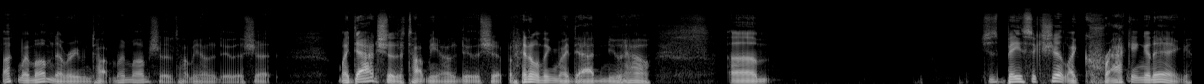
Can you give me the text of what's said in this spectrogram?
Fuck, my mom never even taught. My mom should have taught me how to do this shit. My dad should have taught me how to do this shit, but I don't think my dad knew how. Um, just basic shit like cracking an egg.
